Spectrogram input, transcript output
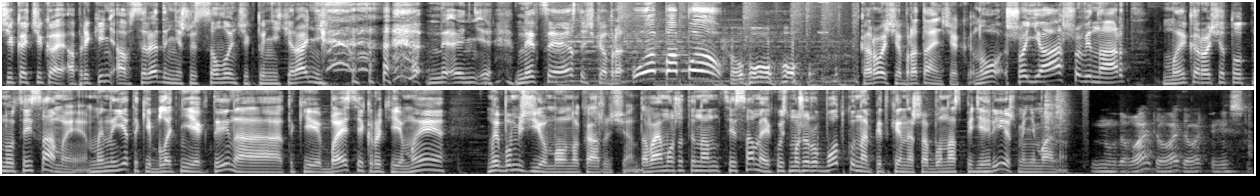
Чекай, чекай, а прикинь, а всередині щось салончик, то ніхіра ні. не, не, не есочка, брат. О, попав! Ого. Коротше, братанчик, ну що я, що Вінард, ми, коротше, тут, ну, цей самий. Ми не є такі блатні, як ти, на такі бесі круті. Ми. Ми бомжі, умовно кажучи. Давай, може, ти нам цей саме, якусь може роботку нам підкинеш або нас підігрієш мінімально. Ну давай, давай, давай, конечно.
